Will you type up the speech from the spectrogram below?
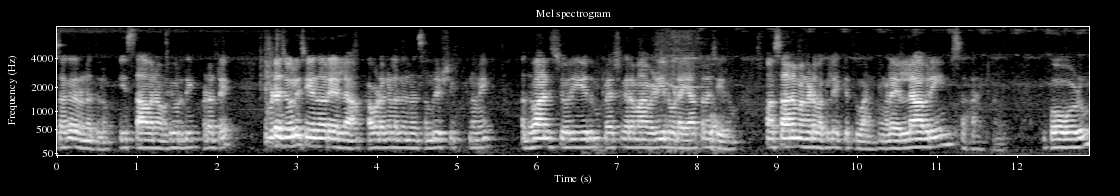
സഹകരണത്തിലും ഈ സ്ഥാപനം അഭിവൃദ്ധിപ്പെടട്ടെ. ഇവിടെ ജോലി ചെയ്യുന്നവരെയെല്ലാം അപകടങ്ങളിൽ നിന്ന് സംരക്ഷിക്കണമേ. അധ്വാനിച്ച് ജോലി ചെയ്തും ക്ലേശകരമായ വഴിയിലൂടെ യാത്ര ചെയ്തും അവസാനം അങ്ങയുടെ പക്കലേക്ക് എത്തുവാൻ ഞങ്ങളെ എല്ലാവരെയും സഹായിക്കണം. ഇപ്പോഴും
